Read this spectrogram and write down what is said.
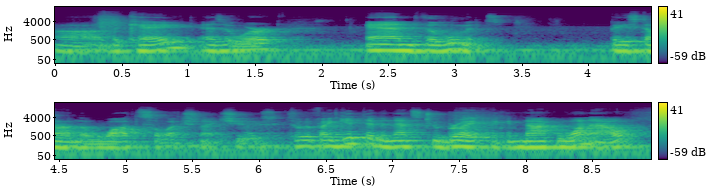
uh, the K as it were, and the lumens based on the watt selection I choose. So if I get them and that's too bright, I can knock one out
